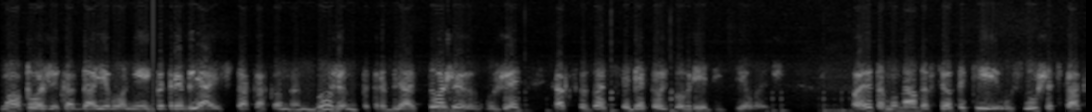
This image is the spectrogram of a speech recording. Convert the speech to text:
но тоже, когда его не потребляешь так, как он нужен употреблять, тоже уже, как сказать, себе только вред делаешь. Поэтому надо все-таки услышать, как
